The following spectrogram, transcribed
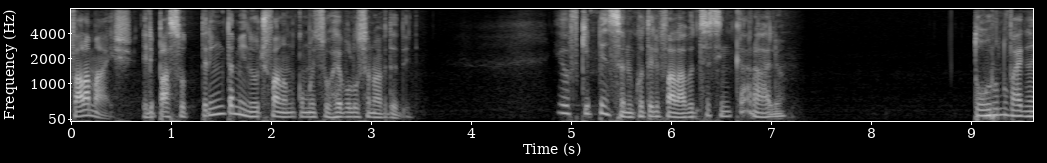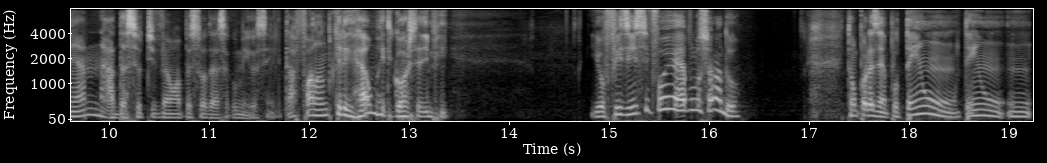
Fala mais. Ele passou 30 minutos falando como isso revolucionou a vida dele. Eu fiquei pensando enquanto ele falava, eu disse assim, caralho. Touro não vai ganhar nada se eu tiver uma pessoa dessa comigo assim. Ele tá falando que ele realmente gosta de mim. E eu fiz isso e foi revolucionador. Então, por exemplo, tem um, tem um, um,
